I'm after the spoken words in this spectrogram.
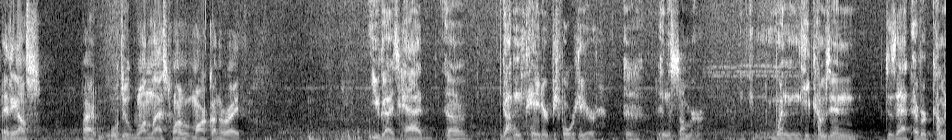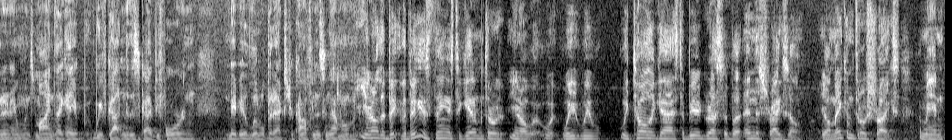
Anything else? All right, we'll do one last one with Mark on the right. You guys had uh, gotten Hader before here uh, in the summer. When he comes in, does that ever come into anyone's mind? Like, hey, we've gotten to this guy before, and maybe a little bit extra confidence in that moment. You know, the big, the biggest thing is to get him through. You know, we we we told the guys to be aggressive, but in the strike zone. You know, make him throw strikes. I mean,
